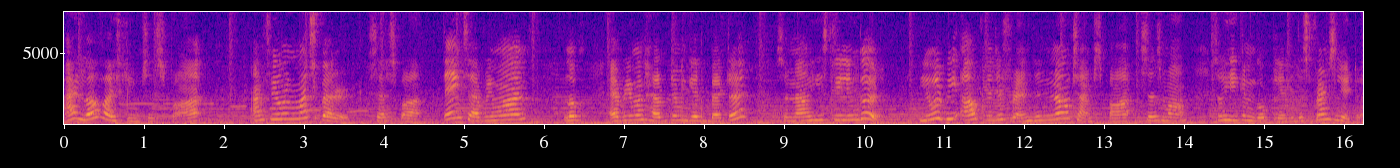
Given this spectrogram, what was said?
I love ice cream, says Spot. I'm feeling much better, says Spot. Thanks everyone. Look, everyone helped him get better, so now he's feeling good. You will be out with your friends in no time, Spot, says Mom, so he can go play with his friends later.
